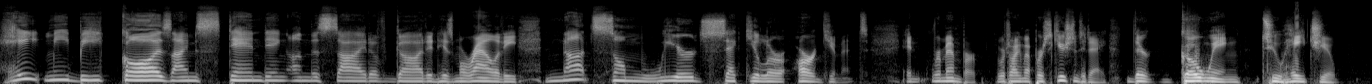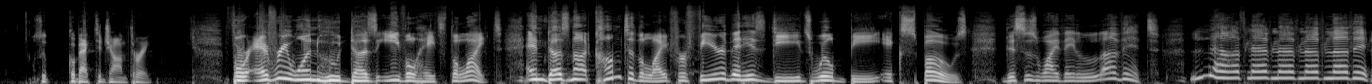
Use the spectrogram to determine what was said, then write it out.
hate me because I'm standing on the side of God and His morality, not some weird secular argument. And remember, we're talking about persecution today. They're going to hate you. So go back to John 3. For everyone who does evil hates the light, and does not come to the light for fear that his deeds will be exposed. This is why they love it. Love, love, love, love, love it.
